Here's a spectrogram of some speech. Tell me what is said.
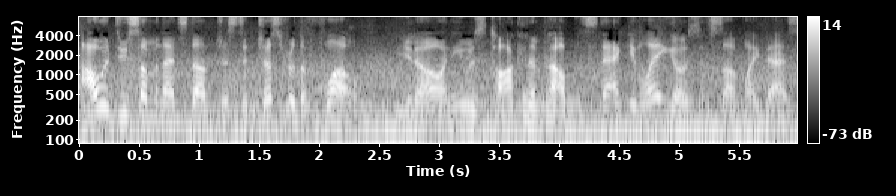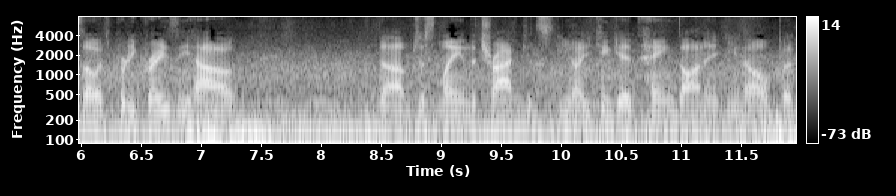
I would do some of that stuff just to, just for the flow, you know. And he was talking about the stacking Legos and stuff like that. So it's pretty crazy how uh, just laying the track, it's you know you can get hanged on it, you know. But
